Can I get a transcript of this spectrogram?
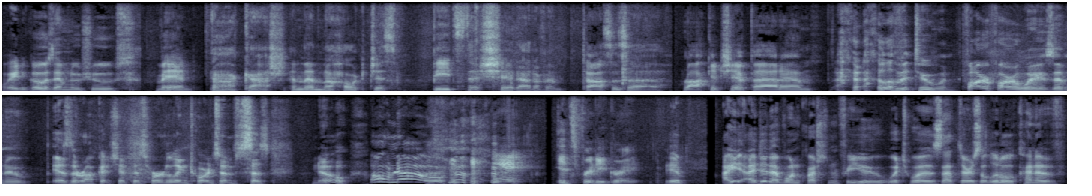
Way to go, Xemnu Shoes. Man. Oh, gosh. And then the Hulk just beats the shit out of him. Tosses a rocket ship at him. I love it too when far, far away Xemnu, as the rocket ship is hurtling towards him, says, No! Oh no! it's pretty great. Yep. I, I did have one question for you, which was that there's a little kind of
